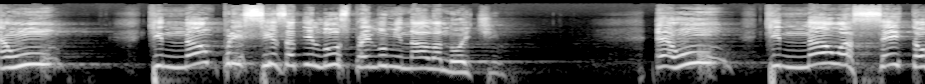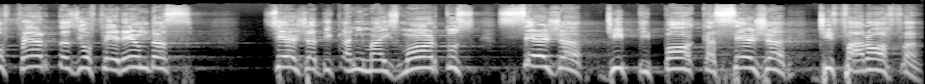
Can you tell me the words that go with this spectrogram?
é um que não precisa de luz para iluminá-lo à noite, é um que não aceita ofertas e oferendas, seja de animais mortos, seja de pipoca, seja de farofa.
